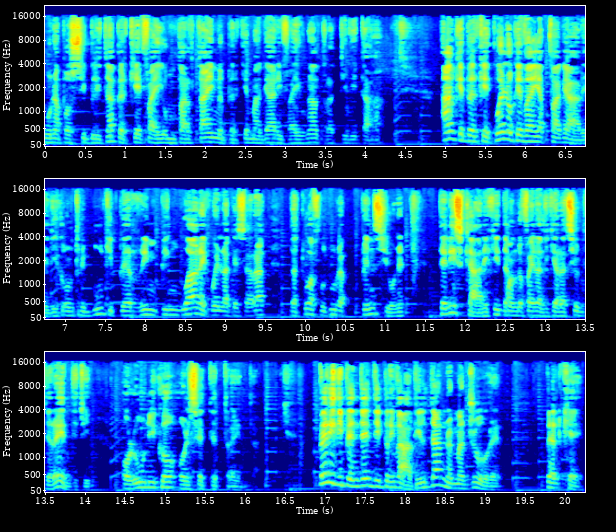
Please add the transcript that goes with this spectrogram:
una possibilità perché fai un part time, perché magari fai un'altra attività, anche perché quello che vai a pagare di contributi per rimpinguare quella che sarà la tua futura pensione, te li scarichi da quando fai la dichiarazione dei redditi, o l'unico o il 730. Per i dipendenti privati il danno è maggiore perché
